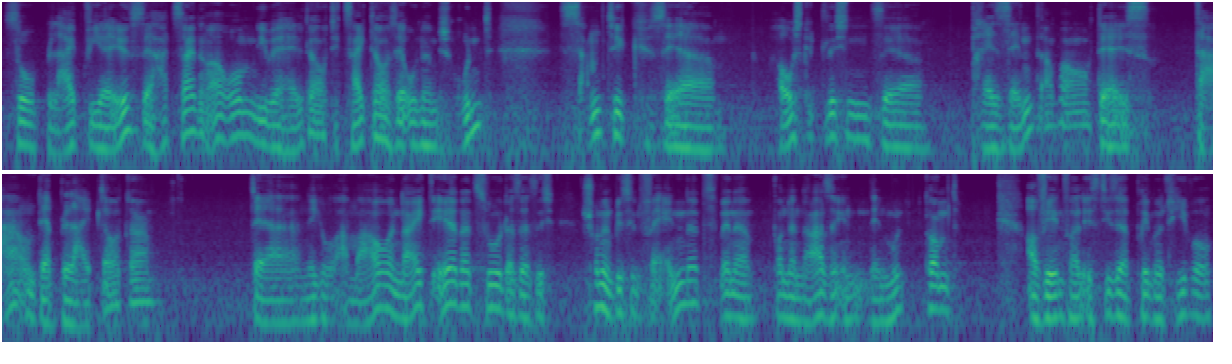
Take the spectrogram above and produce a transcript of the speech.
so bleibt, wie er ist. Er hat seine Aromen, die behält er auch, die zeigt er auch sehr unheimlich rund, samtig, sehr ausgeglichen, sehr präsent aber auch. Der ist da und der bleibt auch da. Der Negro Amaro neigt eher dazu, dass er sich schon ein bisschen verändert, wenn er von der Nase in den Mund kommt. Auf jeden Fall ist dieser Primitivo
